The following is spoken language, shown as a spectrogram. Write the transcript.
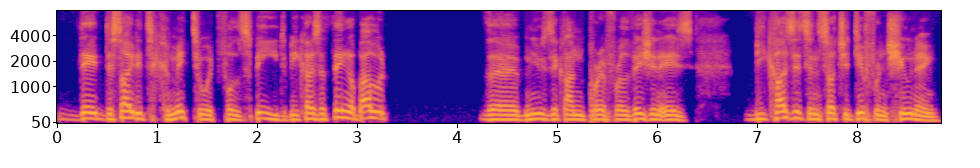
they decided to commit to it full speed because the thing about the music on peripheral vision is because it's in such a different tuning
